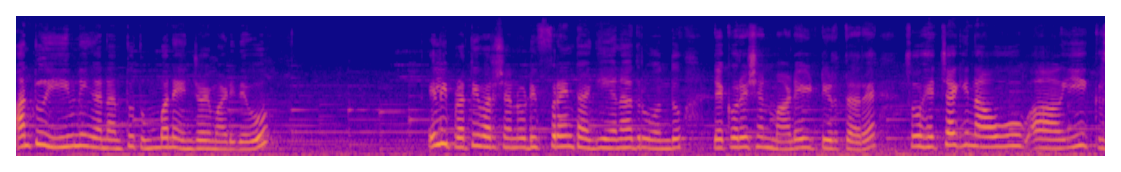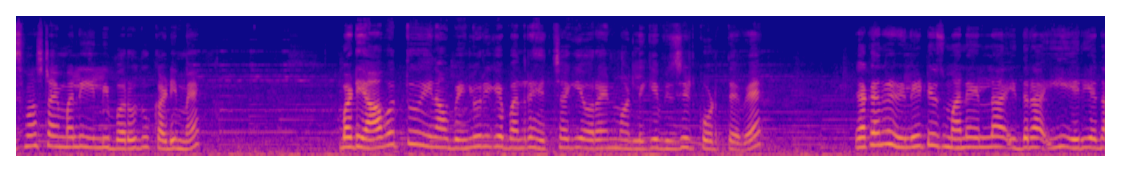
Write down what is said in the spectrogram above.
ಅಂತೂ ಈವ್ನಿಂಗನ್ನಂತೂ ತುಂಬಾ ಎಂಜಾಯ್ ಮಾಡಿದೆವು. ಇಲ್ಲಿ ಪ್ರತಿ ವರ್ಷವೂ ಡಿಫ್ರೆಂಟಾಗಿ ಏನಾದರೂ ಒಂದು ಡೆಕೋರೇಷನ್ ಮಾಡೇ ಇಟ್ಟಿರ್ತಾರೆ. ಸೊ ಹೆಚ್ಚಾಗಿ ನಾವು ಈ ಕ್ರಿಸ್ಮಸ್ ಟೈಮಲ್ಲಿ ಇಲ್ಲಿ ಬರೋದು ಕಡಿಮೆ. ಬಟ್ ಯಾವತ್ತೂ ನಾವು ಬೆಂಗಳೂರಿಗೆ ಬಂದರೆ ಹೆಚ್ಚಾಗಿ ಒರೈನ್ ಮಾಡಲಿಕ್ಕೆ ವಿಸಿಟ್ ಕೊಡ್ತೇವೆ. ಯಾಕಂದರೆ ರಿಲೇಟಿವ್ಸ್ ಮನೆ ಎಲ್ಲ ಇದರ ಈ ಏರಿಯಾದ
